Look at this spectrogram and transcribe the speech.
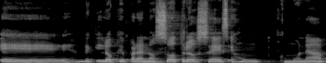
eh, de lo que para nosotros es, es un, como una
